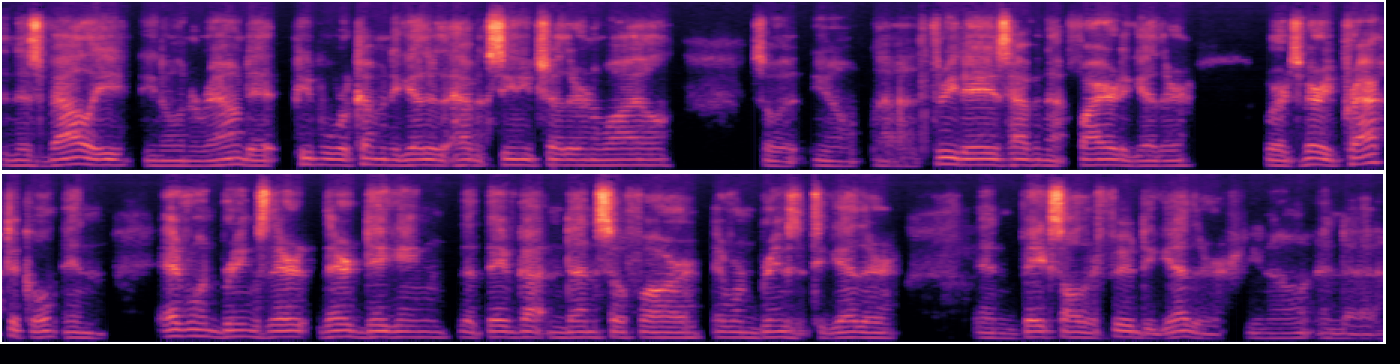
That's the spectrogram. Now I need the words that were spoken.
in this valley, you know, and around it, people were coming together that haven't seen each other in a while. So, you know, uh, three days having that fire together, where it's very practical, and everyone brings their their digging that they've gotten done so far. Everyone brings it together, and bakes all their food together. You know, and uh,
